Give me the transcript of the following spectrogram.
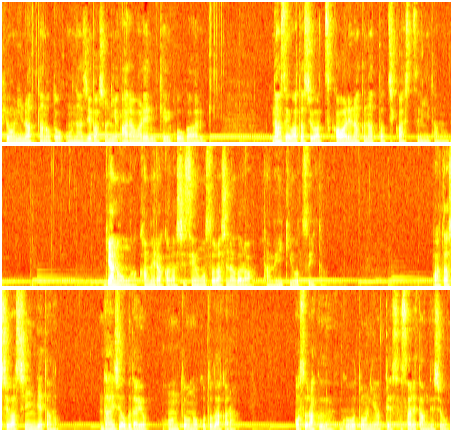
標になったのと同じ場所に現れる傾向がある。なぜ私は使われなくなった地下室にいたの？ギャノンはカメラから視線をそらしながらため息をついた。私は死んでたの。大丈夫だよ。本当のことだから。おそらく強盗にあって刺されたんでしょう。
